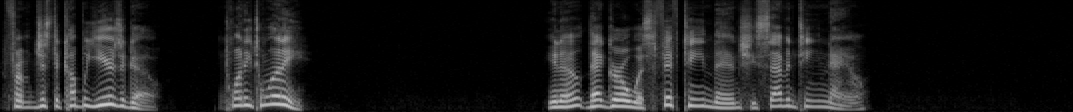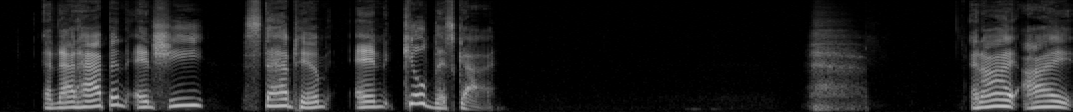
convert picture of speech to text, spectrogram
from just a couple years ago, 2020. You know, that girl was 15 then, she's 17 now. And that happened, and she stabbed him and killed this guy. And I I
